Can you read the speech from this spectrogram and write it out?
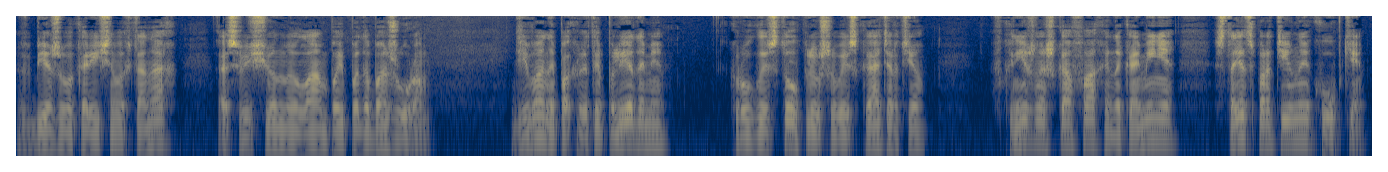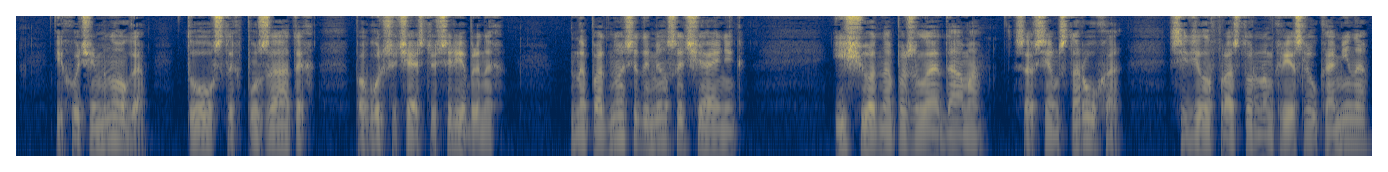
в бежево-коричневых тонах, освещенную лампой под абажуром. Диваны покрыты пледами, круглый стол плюшевой скатертью. В книжных шкафах и на камине стоят спортивные кубки. Их очень много, толстых, пузатых, по большей частью серебряных. На подносе дымился чайник. Еще одна пожилая дама, совсем старуха, сидела в просторном кресле у камина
